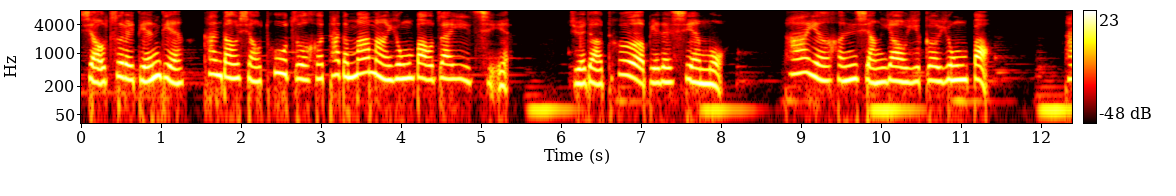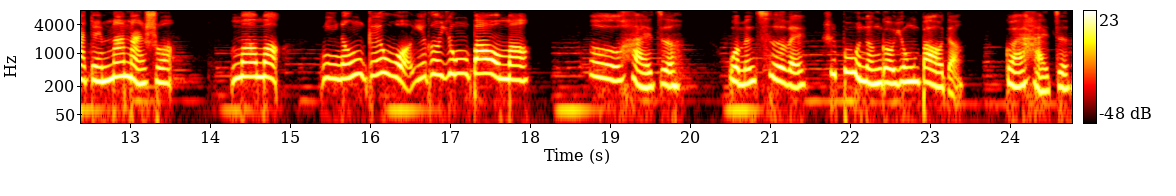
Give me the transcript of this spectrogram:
小刺猬点点看到小兔子和它的妈妈拥抱在一起，觉得特别的羡慕。他也很想要一个拥抱，他对妈妈说：“妈妈，你能给我一个拥抱吗？”“哦，孩子，我们刺猬是不能够拥抱的。乖孩子，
